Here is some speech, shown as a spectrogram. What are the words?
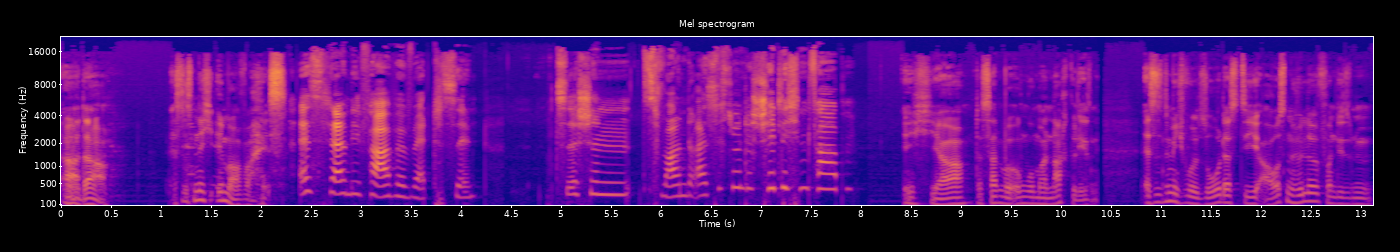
Ah, da. Es ist nicht immer weiß. Es kann die Farbe wechseln. Zwischen 32 unterschiedlichen Farben? Ich, ja, das haben wir irgendwo mal nachgelesen. Es ist nämlich wohl so, dass die Außenhülle von diesem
